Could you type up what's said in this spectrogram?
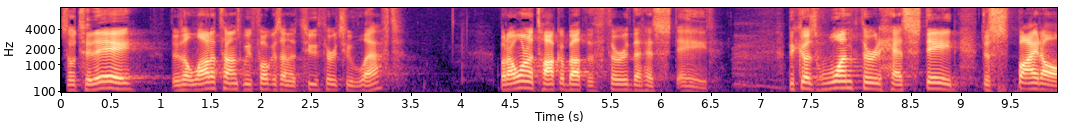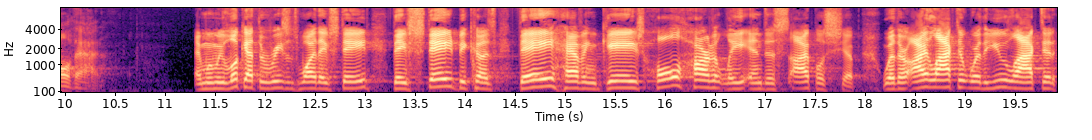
So today, there's a lot of times we focus on the two thirds who left, but I want to talk about the third that has stayed. Because one third has stayed despite all that. And when we look at the reasons why they've stayed, they've stayed because they have engaged wholeheartedly in discipleship. Whether I lacked it, whether you lacked it,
